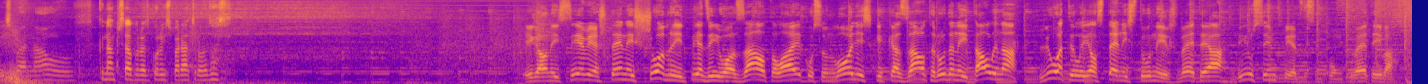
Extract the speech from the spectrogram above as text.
vispār nav. Knapi saprot, kur vispār atrodos. Igaunijas sieviešu tenis šobrīd piedzīvo zelta laikus un loģiski, ka zelta rudenī Tallinā ļoti liels tenis turnīrs VTA 250 punktu vērtībā.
